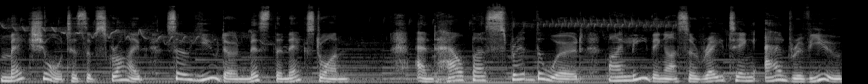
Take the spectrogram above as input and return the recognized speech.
make sure to subscribe so you don't miss the next one. And help us spread the word by leaving us a rating and review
